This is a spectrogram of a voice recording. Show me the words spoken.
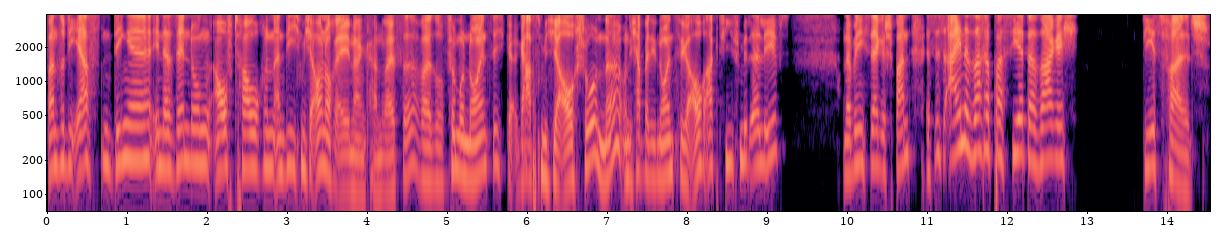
wann so die ersten Dinge in der Sendung auftauchen, an die ich mich auch noch erinnern kann, weißt du? Weil so 95 gab es mich ja auch schon, ne? Und ich habe ja die 90er auch aktiv miterlebt. Und da bin ich sehr gespannt. Es ist eine Sache passiert, da sage ich, die ist falsch.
